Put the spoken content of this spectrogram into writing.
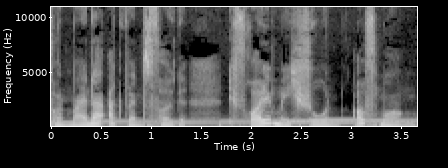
von meiner Adventsfolge. Ich freue mich schon auf morgen.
